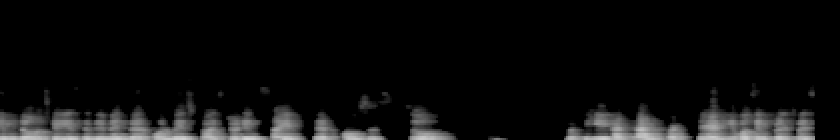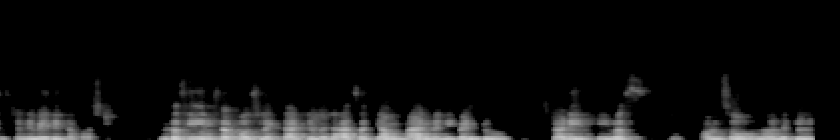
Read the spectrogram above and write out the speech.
in those days the women were always cloistered inside their houses so but he had and but there he was influenced by sister nivedita first because he himself was like that as a young man when he went to study he was also a little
